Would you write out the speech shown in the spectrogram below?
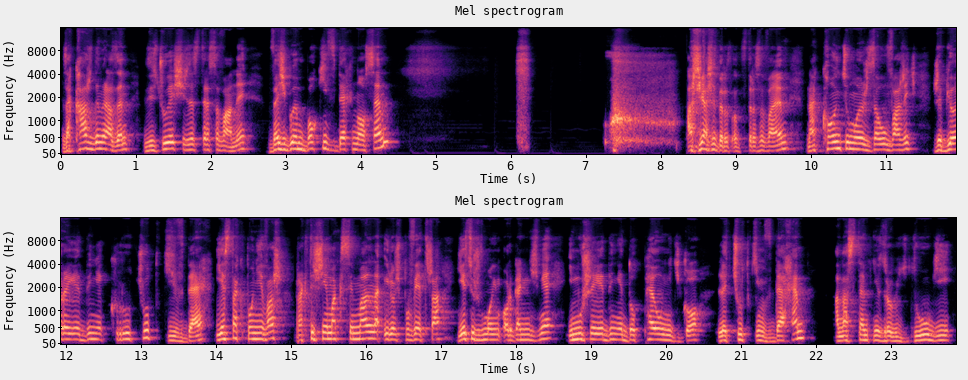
Za każdym razem, gdy czujesz się zestresowany, weź głęboki wdech nosem Aż ja się teraz odstresowałem. Na końcu możesz zauważyć, że biorę jedynie króciutki wdech. Jest tak, ponieważ praktycznie maksymalna ilość powietrza jest już w moim organizmie i muszę jedynie dopełnić go leciutkim wdechem, a następnie zrobić długi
